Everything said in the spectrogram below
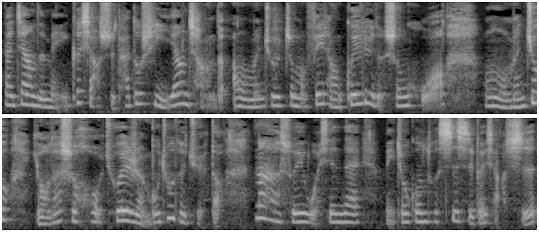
那这样子每一个小时它都是一样长的啊，我们就这么非常规律的生活，我们就有的时候就会忍不住的觉得，那所以我现在每周工作四十个小时，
